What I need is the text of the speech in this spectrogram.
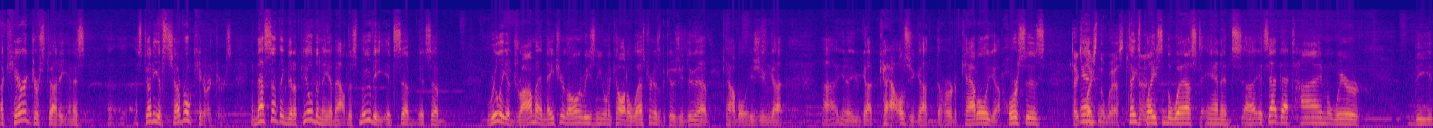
a character study, and it's a, study of several characters. And that's something that appealed to me about this movie. It's a, it's a really a drama in nature. The only reason you want to call it a western is because you do have cowboys. You've got, uh, you know, you've got cows. You've got the herd of cattle. You got horses. Takes place in the West. Takes place in the West, and it's uh, it's at that time where the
